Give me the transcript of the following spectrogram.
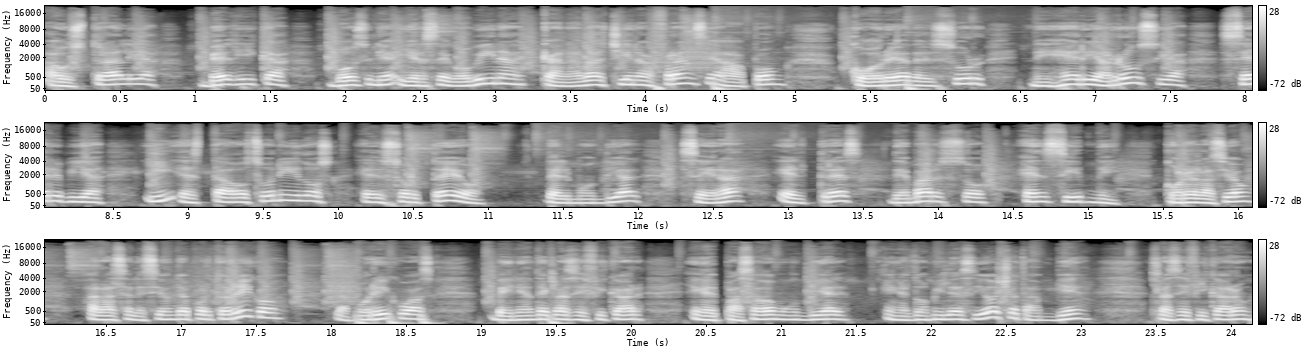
Australia, Bélgica, Bosnia y Herzegovina, Canadá, China, Francia, Japón, Corea del Sur, Nigeria, Rusia, Serbia y Estados Unidos. El sorteo del Mundial será el 3 de marzo en Sydney. Con relación a la selección de Puerto Rico, las boricuas venían de clasificar en el pasado Mundial en el 2018 también clasificaron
